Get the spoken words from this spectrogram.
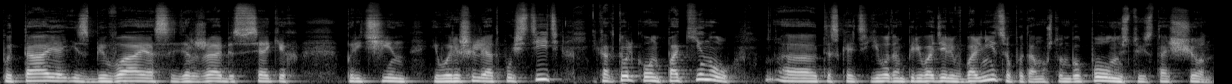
пытая, избивая, содержа без всяких причин, его решили отпустить. И как только он покинул э, так сказать, его там переводили в больницу, потому что он был полностью истощен.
